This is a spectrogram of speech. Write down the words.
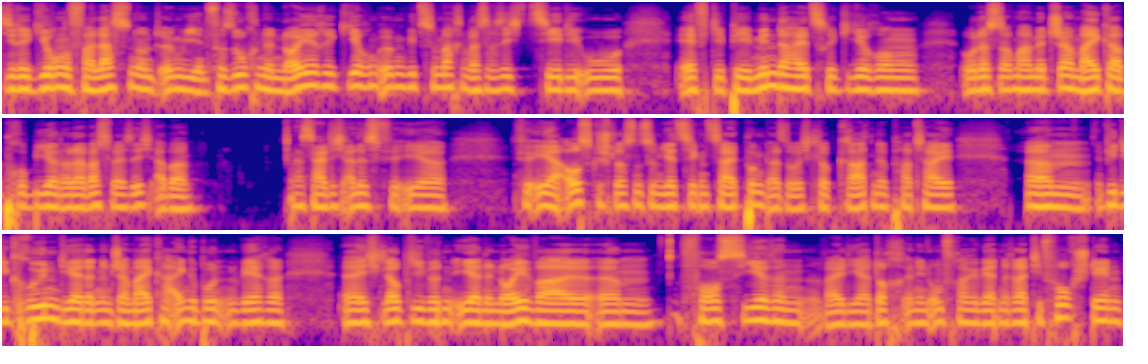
Die Regierung verlassen und irgendwie versuchen, eine neue Regierung irgendwie zu machen, was weiß ich, CDU, FDP, Minderheitsregierung oder es nochmal mit Jamaika probieren oder was weiß ich, aber das halte ich alles für eher, für eher ausgeschlossen zum jetzigen Zeitpunkt. Also ich glaube, gerade eine Partei ähm, wie die Grünen, die ja dann in Jamaika eingebunden wäre, äh, ich glaube, die würden eher eine Neuwahl ähm, forcieren, weil die ja doch in den Umfragewerten relativ hoch stehen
